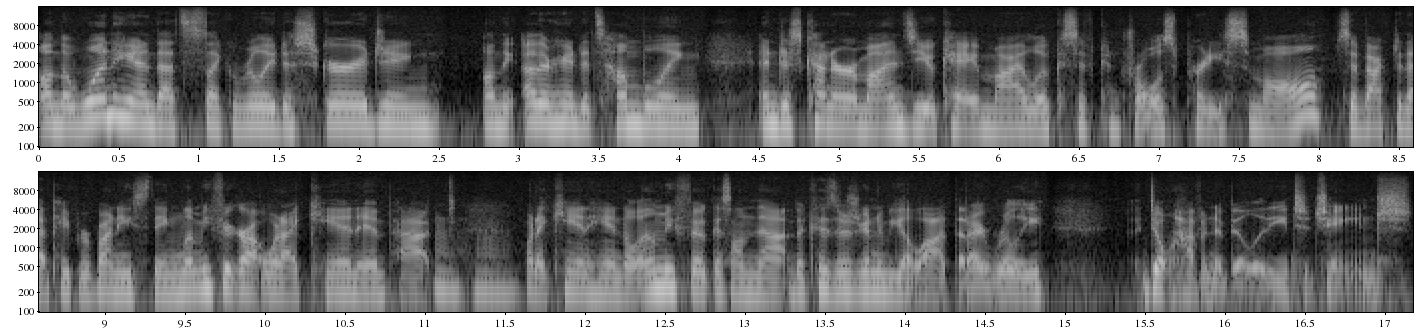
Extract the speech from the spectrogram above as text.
on the one hand, that's like really discouraging. On the other hand, it's humbling and just kind of reminds you, okay, my locus of control is pretty small. So back to that paper bunnies thing, let me figure out what I can impact, what I can handle, and let me focus on that because there's going to be a lot that I really don't have an ability to change,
